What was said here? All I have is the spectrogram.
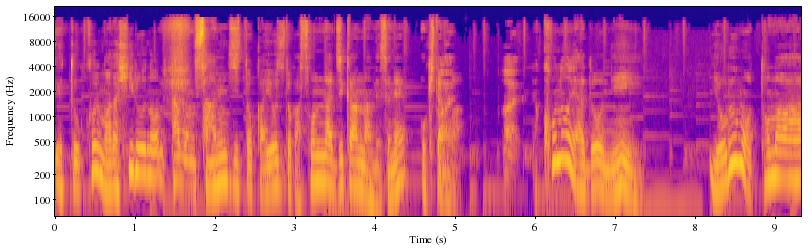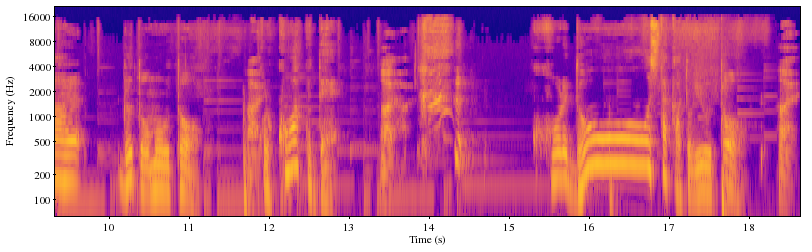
えっと、これまだ昼の多分3時とか4時とかそんな時間なんですよね、起きたのは。はい。この宿に夜も泊まると思うと、はいこ。れ怖くて、はいはこれどうしたかというと、い。はい。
